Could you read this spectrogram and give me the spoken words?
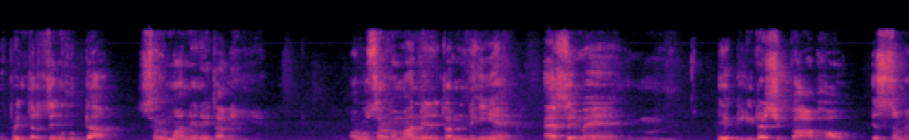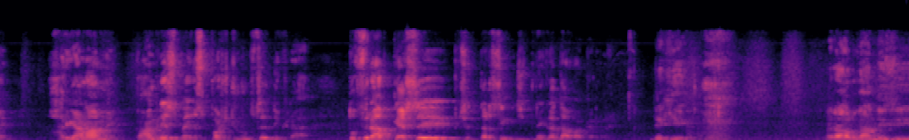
भूपेंद्र सिंह हुड्डा सर्वमान्य नेता नहीं है। और वो सर्वमान्य नेता नहीं है, ऐसे में एक लीडरशिप का अभाव इस समय हरियाणा में, कांग्रेस में स्पष्ट रूप से दिख रहा है। तो फिर आप कैसे पचहत्तर सीट जीतने का दावा कर रहे हैं? देखिए, राहुल गांधी जी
